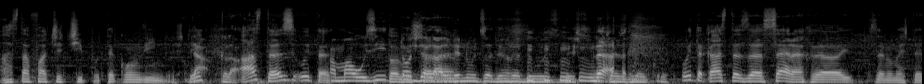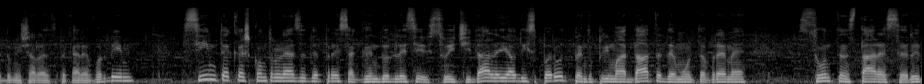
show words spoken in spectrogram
Asta face chipul, te convinge, știi? Da, clar. Astăzi, uite, Am auzit tot de la Domnișoara- Lenuță din Răduț deci Da. acest lucru. Uite că astăzi uh, Sarah, uh, se numește domnișoara despre care vorbim, simte că își controlează depresia, gândurile si- suicidale i-au dispărut pentru prima dată de multă vreme, sunt în stare să râd,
